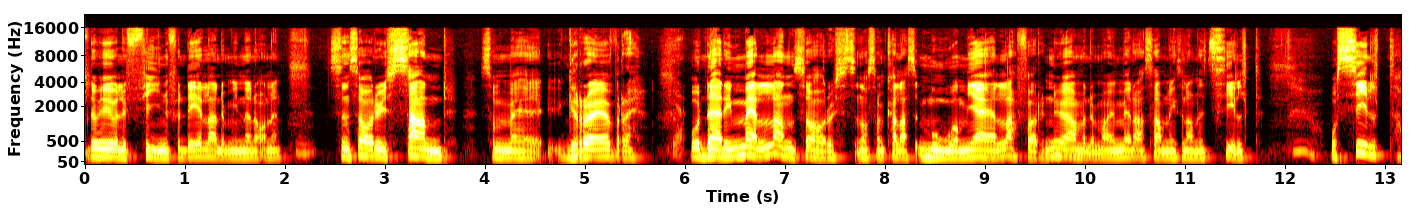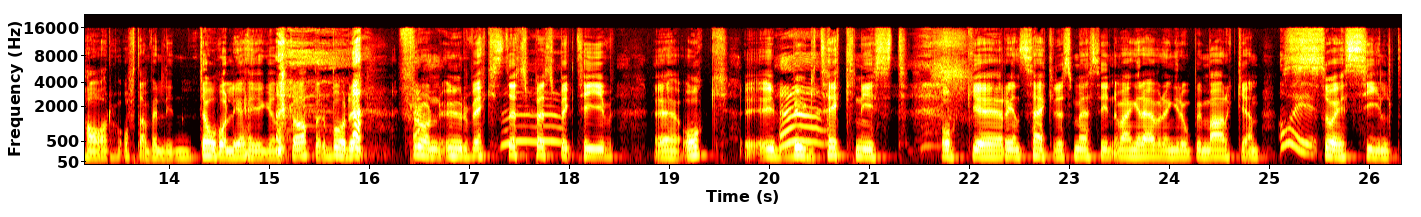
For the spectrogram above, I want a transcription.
de är väldigt finfördelade mineralen. Mm. Sen så har du ju sand som är grövre Yeah. Och däremellan så har du något som kallas mo och mjäla för nu använder man ju mera samlingsnamnet silt. Mm. Och silt har ofta väldigt dåliga egenskaper, både från ur växters perspektiv eh, och byggtekniskt och eh, rent säkerhetsmässigt när man gräver en grop i marken Oj. så är silt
